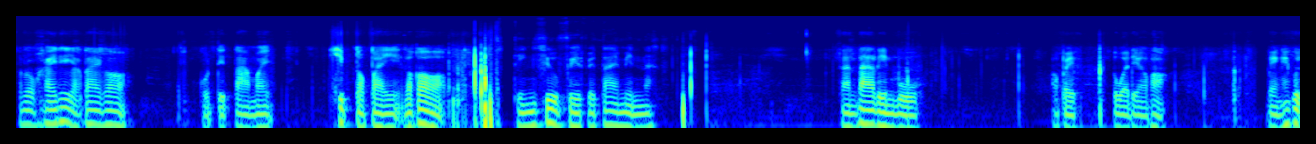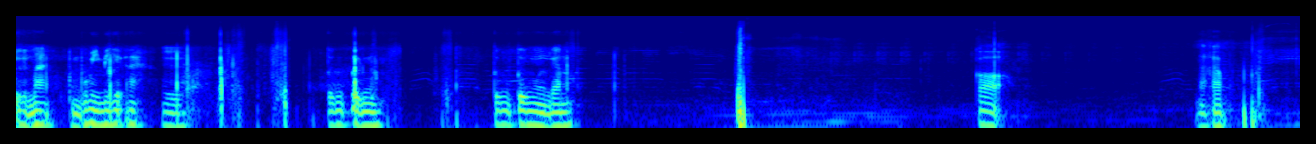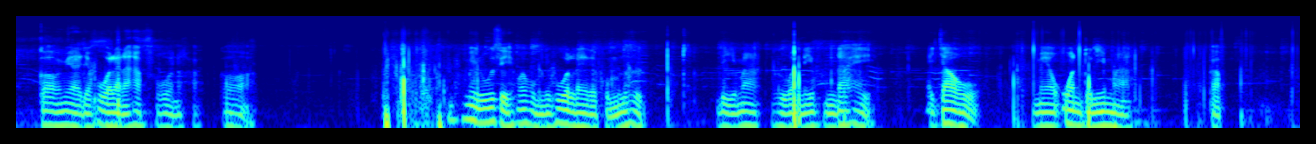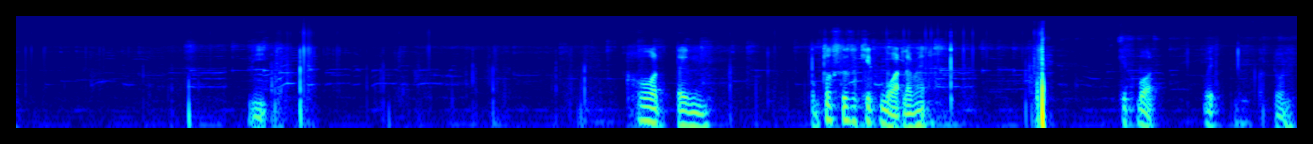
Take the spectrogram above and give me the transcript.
สำหรับใครที่อยากได้ก็กดติดตามไว้ คลิปต่อไปแล้วก็ทิ้งชื่อเฟซไว้ใต้เมนนะซานต้าเรนโบว์เอาไปตัวเดียวพอ แบ่งให้คนอื่นบ้างผมก็มีไม่เยอะนะเออตึงตึงตึงตึงๆเหมือนกัน ก็นะครับ ก็ไม่มีอะไรจะพูดแล้วนะครับทุกคนนะครับ ก็ ไม่รู้สิว่าผมจะพูดอะไรแต่ผมรู้สึกดีมาก คือวันนี้ผมได้ไอ้เจ้าแมวอ้วนตัวนี้มากับนี่โคตรตึง ผมต้องซื้อสกิทบอร์ดแล้วไหมสกิทบอร์ดอุ้ยกดโดน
